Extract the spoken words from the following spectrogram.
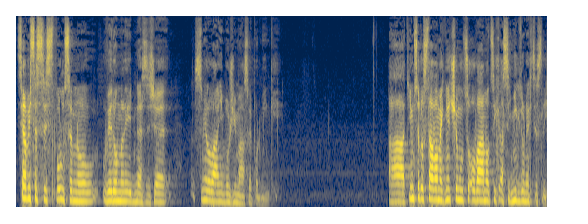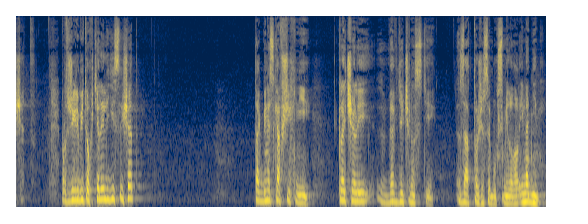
Chci, abyste si spolu se mnou uvědomili dnes, že smilování Boží má své podmínky. A tím se dostáváme k něčemu, co o Vánocích asi nikdo nechce slyšet. Protože kdyby to chtěli lidi slyšet, tak by dneska všichni klečeli ve vděčnosti za to, že se Bůh smiloval i nad nimi.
